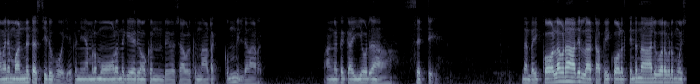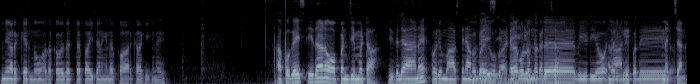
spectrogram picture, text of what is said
അവനെ മണ്ണ് ടെസ്റ്റ് ചെയ്ത് പോയി. അപ്പം ഇനി നമ്മൾ മോളൊന്ന് കയറി നോക്കുന്നുണ്ട്. പക്ഷെ അവൾക്ക് നടക്കുന്നില്ല നട. അങ്ങോട്ട് കൈയോട് ആ സെറ്റ് ഇതുണ്ട് ഈ കുളം ഇവിടെ ആദ്യം ഉള്ള കേട്ടോ അപ്പോൾ ഈ കുളത്തിന്റെ നാല് പുറം ഇവിടെ മുഷിഞ്ഞ് കിടക്കായിരുന്നു. അതൊക്കെ ഒരു സെറ്റപ്പ് ആയിട്ടാണ് ഇങ്ങനെ പാർക്ക് ആക്കിയിരിക്കുന്നത് അപ്പോൾ ഗൈസ് ഇതാണ് ഓപ്പൺ ജിം കേട്ടാ ഇതിലാണ് ഒരു മാസത്തിന് അമ്പത് രൂപ. വീഡിയോ മെച്ചാണ്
